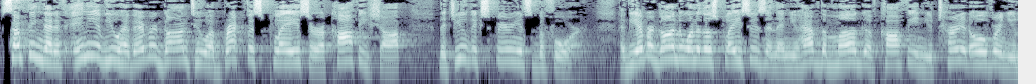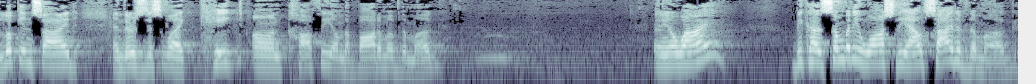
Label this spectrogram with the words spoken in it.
Something that if any of you have ever gone to a breakfast place or a coffee shop that you've experienced before. Have you ever gone to one of those places and then you have the mug of coffee and you turn it over and you look inside and there's this like caked on coffee on the bottom of the mug? And you know why? Because somebody washed the outside of the mug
